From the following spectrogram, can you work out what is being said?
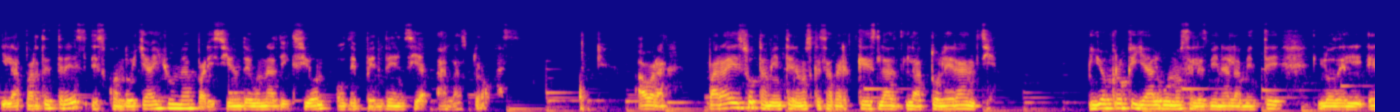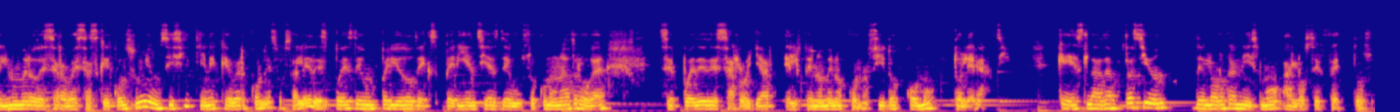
Y la parte 3 es cuando ya hay una aparición de una adicción o dependencia a las drogas. Ahora, para eso también tenemos que saber qué es la, tolerancia. Yo creo que ya a algunos se les viene a la mente lo del número de cervezas que consumieron. Sí, sí, tiene que ver con eso, ¿sale? Después de un periodo de experiencias de uso con una droga, se puede desarrollar el fenómeno conocido como tolerancia que es la adaptación del organismo a los efectos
